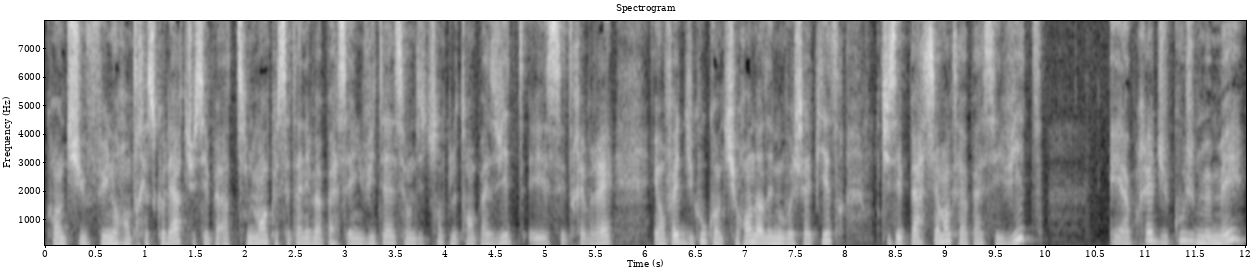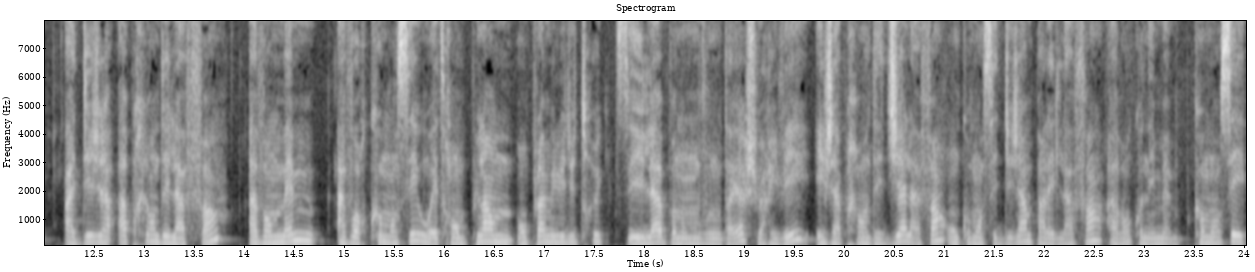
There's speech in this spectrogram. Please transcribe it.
Quand tu fais une rentrée scolaire, tu sais pertinemment que cette année va passer à une vitesse et on dit toujours que le temps passe vite et c'est très vrai. Et en fait, du coup, quand tu rentres dans des nouveaux chapitres, tu sais pertinemment que ça va passer vite. Et après, du coup, je me mets à déjà appréhender la fin avant même avoir commencé ou être en plein, en plein milieu du truc. C'est là, pendant mon volontariat, je suis arrivée et j'appréhendais déjà la fin. On commençait déjà à me parler de la fin avant qu'on ait même commencé.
